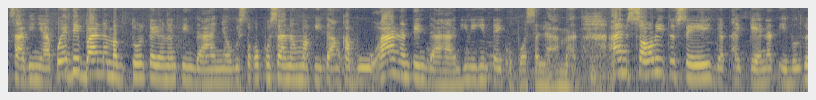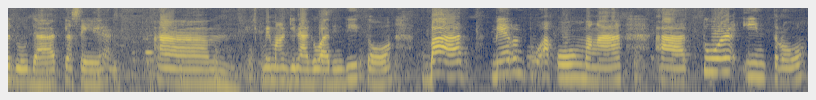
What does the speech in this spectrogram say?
Sabi niya, pwede ba na mag-tour kayo ng tindahan nyo? Gusto ko po sanang makita ang kabuuan ng tindahan. Hinihintay ko po, salamat. I'm sorry to say that I cannot able to do that kasi um, may mga ginagawa din dito. But, meron po akong mga ah, tour intro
